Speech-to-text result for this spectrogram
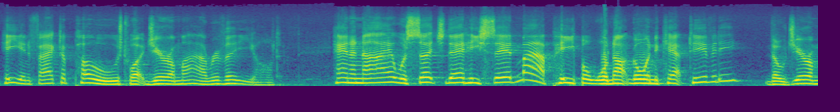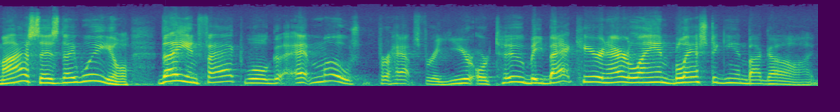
He, in fact, opposed what Jeremiah revealed. Hananiah was such that he said, My people will not go into captivity though Jeremiah says they will. They, in fact, will, at most, perhaps for a year or two, be back here in our land blessed again by God.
